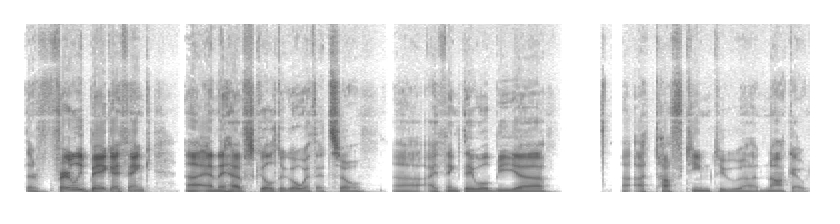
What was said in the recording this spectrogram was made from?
they're fairly big, I think, uh, and they have skill to go with it. So uh, I think they will be uh, a, a tough team to uh, knock out.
